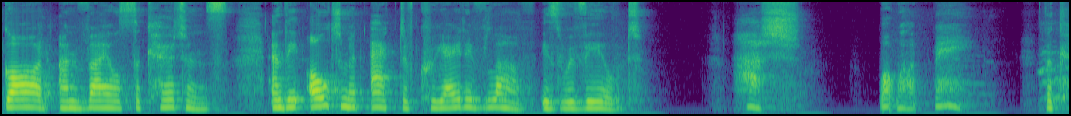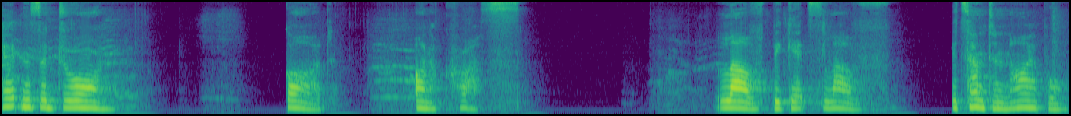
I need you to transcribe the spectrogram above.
God unveils the curtains, and the ultimate act of creative love is revealed. Hush, what will it be? The curtains are drawn. God on a cross. Love begets love. It's undeniable.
